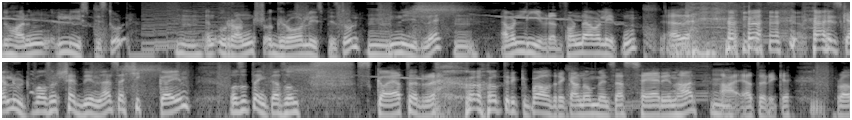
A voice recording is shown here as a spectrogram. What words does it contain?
du har en lyspistol. En oransje og grå lyspistol. Nydelig. Jeg var livredd for den da jeg var liten. Jeg, jeg husker jeg lurte på hva som skjedde inni der, så jeg kikka inn. Og så tenkte jeg sånn Skal jeg tørre å trykke på avtrekkeren nå mens jeg ser inn her? Nei, jeg tør ikke. For da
